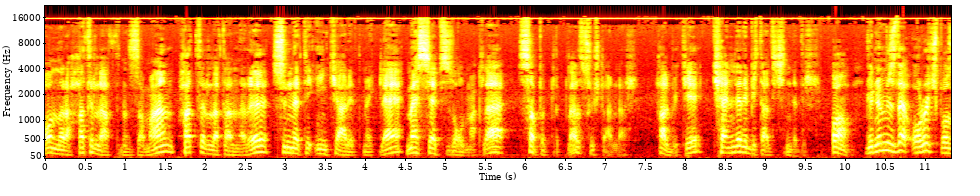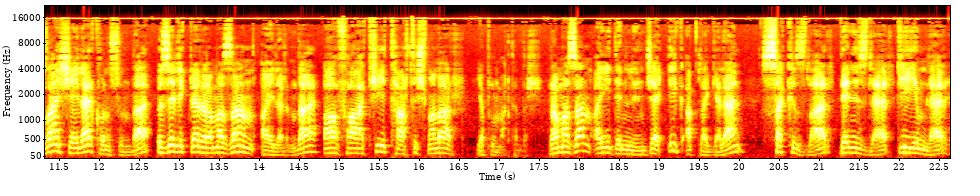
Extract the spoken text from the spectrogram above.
onlara hatırlattığınız zaman hatırlatanları sünneti inkar etmekle, mezhepsiz olmakla, sapıklıkla suçlarlar. Halbuki kendileri bitat içindedir. 10. Günümüzde oruç bozan şeyler konusunda özellikle Ramazan aylarında afaki tartışmalar yapılmaktadır. Ramazan ayı denilince ilk akla gelen sakızlar, denizler, giyimler,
